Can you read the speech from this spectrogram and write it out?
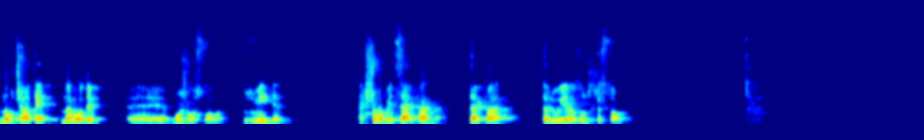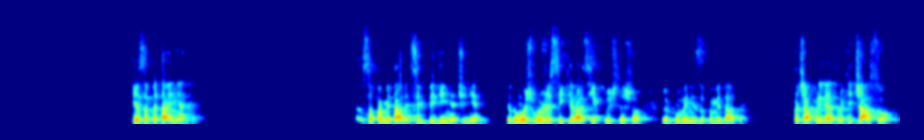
навчати народи е, Божого Слова. Розумієте? Що робить церква? Церква царює разом з Христом. Є запитання? Запам'ятали ці видіння чи ні? Я думаю, що ми вже стільки разів їх пройшли, що ми повинні запам'ятати. Хоча пройде трохи часу,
